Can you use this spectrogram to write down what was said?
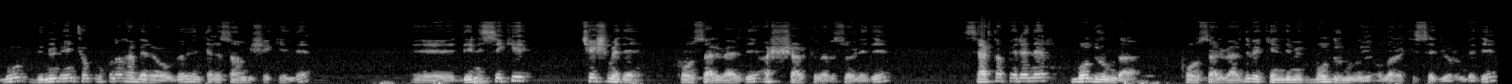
bu dünün en çok okunan haberi oldu enteresan bir şekilde. E, Deniz Çeşme'de konser verdi. Aşı şarkıları söyledi. Sertab Erener Bodrum'da konser verdi ve kendimi Bodrumlu olarak hissediyorum dedi.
